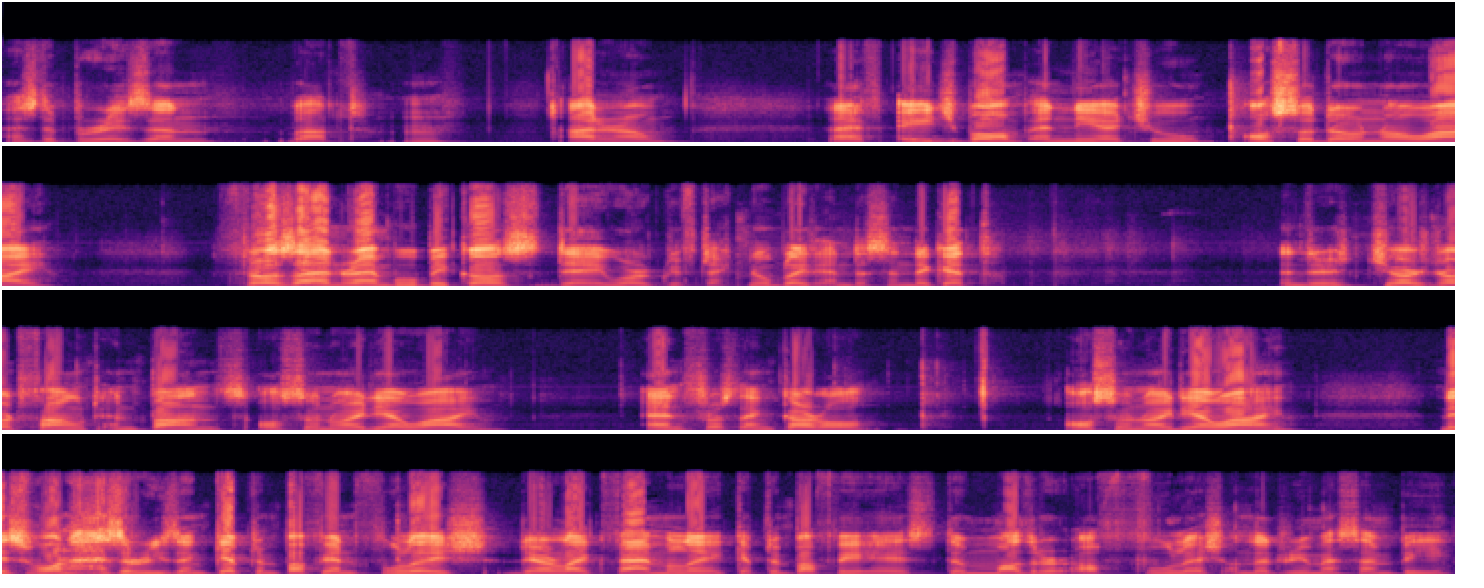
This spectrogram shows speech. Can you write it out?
as the prison, but mm, I don't know. I have H-Bomb and Nihachu, also don't know why. Philza and Ranboo because they work with Technoblade and the Syndicate. Then there's George Not Found and Punz, also no idea why. Antfrost and Karl, also no idea why. This one has a reason. Captain Puffy and Foolish, they're like family. Captain Puffy is the mother of Foolish on the Dream SMP.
